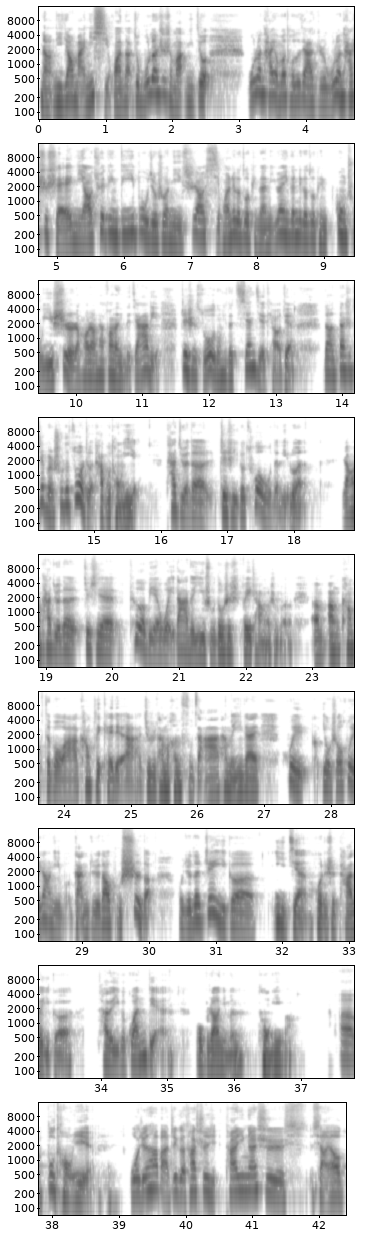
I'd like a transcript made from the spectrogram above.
那你要买你喜欢的，就无论是什么，你就无论它有没有投资价值，无论他是谁，你要确定第一步就是说你是要喜欢这个作品的，你愿意跟这个作品共处一室，然后让它放在你的家里，这是所有东西的先决条件。那但是这本书的作者他不同意，他觉得这是一个错误的理论。然后他觉得这些特别伟大的艺术都是非常什么，嗯，uncomfortable 啊，complicated 啊，就是他们很复杂，他们应该会有时候会让你感觉到不适的。我觉得这一个意见或者是他的一个他的一个观点，我不知道你们同意吗？呃，不同意。我觉得他把这个，他是他应该是想要，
